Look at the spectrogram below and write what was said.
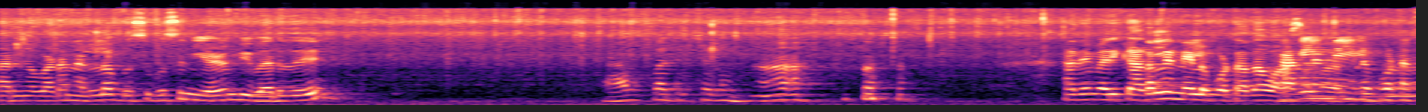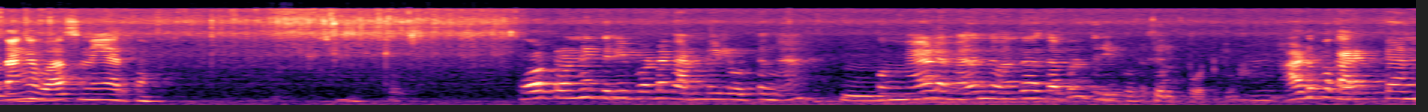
பாருங்கள் வடை நல்லா புசு புசுன்னு எழும்பி வருது. பார்த்துட்டு சொல்லுங்க. ஆ. அதே மாதிரி கடலை எண்ணெயில் போட்டால் தான் வாசனை கடலெண்ணெயில் போட்டால் தாங்க வாசனையாக இருக்கும். போட்டோடனே திருப்பி போட்டால் கரண்டியில் விட்டுங்க. இப்போ மேலே மிதந்து வந்ததுக்கப்புறம் திருப்பி போட்டு சரி போட்டுக்கலாம். அடுப்பை கரெக்டான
